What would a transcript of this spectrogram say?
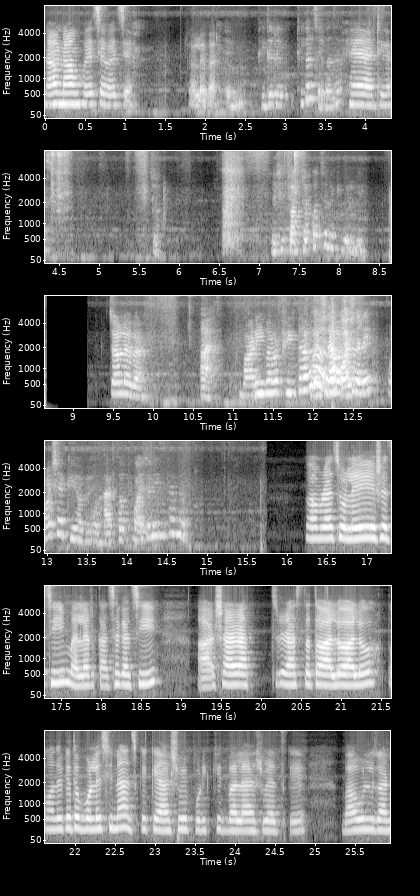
নাও নাও হয়েছে হয়েছে। চলো এবার। ঠিক আছে হ্যাঁ ঠিক আছে। বেশি চকচক করছে নাকি বলবি চলো এবার। আয়। বাড়ি এবার ফিরতে হবে পয়সা নেই। পয়সা কি হবে? হাত করতে পয়সা নিয়ে না? তো আমরা চলে এসেছি মেলার কাছাকাছি। আর সারা রাত, রাস্তা তো আলো আলো। তোমাদেরকে তো বলেছি না, আজকে কে আসবে? পরীক্ষিত বেলা আসবে আজকে। বাউল গান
